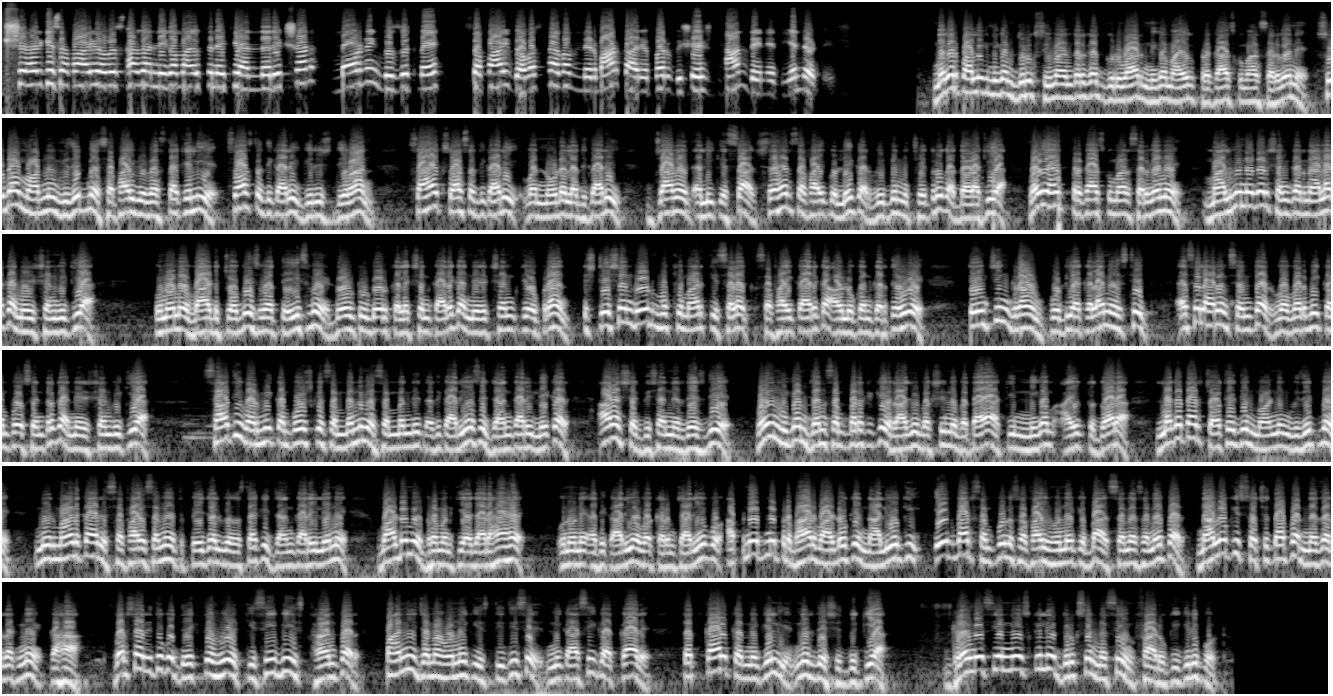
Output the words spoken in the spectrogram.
शहर की सफ़ाई व्यवस्था का निगम आयुक्त ने किया निरीक्षण। मॉर्निंग विज़िट में सफ़ाई व्यवस्था एवं निर्माण कार्य पर विशेष ध्यान देने दिए निर्देश। नगर पालिक निगम दुर्ग सीमा अंतर्गत गुरुवार निगम आयुक्त प्रकाश कुमार सर्वे ने सुबह मॉर्निंग विज़िट में सफ़ाई व्यवस्था के लिए स्वास्थ्य अधिकारी गिरीश दीवान, सहायक स्वास्थ्य अधिकारी व नोडल अधिकारी जावेद अली के साथ शहर सफ़ाई को लेकर विभिन्न क्षेत्रों का दौरा किया। वहीं आयुक्त प्रकाश कुमार सर्वे ने मालवीय नगर शंकर नाला का निरीक्षण भी किया। उन्होंने वार्ड 24 व 23 में डोर टू डोर कलेक्शन कार्य का निरीक्षण के उपरांत स्टेशन रोड मुख्य मार्ग की सड़क सफ़ाई कार्य का अवलोकन करते हुए टेंचिंग ग्राउंड पोटिया कला में स्थित एसएलआरएम सेंटर व वर्मी कम्पोस्ट सेंटर का निरीक्षण भी किया। साथ ही वर्मी कम्पोस्ट के संबंध में संबंधित अधिकारियों से जानकारी लेकर आवश्यक दिशा निर्देश दिए। वहीं निगम जनसंपर्क के राजू बख्शी ने बताया कि निगम आयुक्त द्वारा लगातार चौथे दिन मॉर्निंग विज़िट में निर्माण कार्य सफ़ाई समेत पेयजल व्यवस्था की जानकारी लेने वार्डो में भ्रमण किया जा रहा है। उन्होंने अधिकारियों व कर्मचारियों को अपने अपने प्रभार वार्डो के नालियों की एक बार संपूर्ण सफ़ाई होने के बाद समय समय पर नालों की स्वच्छता पर नज़र रखने कहा। वर्षा ऋतु को देखते हुए किसी भी स्थान पर पानी जमा होने की स्थिति से निकासी का कार्य तत्काल करने के लिए निर्देशित भी किया। ग्रैंड एशियन न्यूज़ के लिए दुर्ग से नसीम फारूकी की रिपोर्ट।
